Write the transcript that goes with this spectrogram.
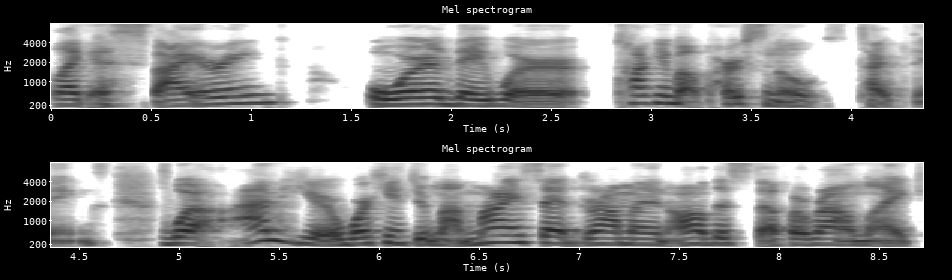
like aspiring or they were talking about personal type things. Well, I'm here working through my mindset drama and all this stuff around like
